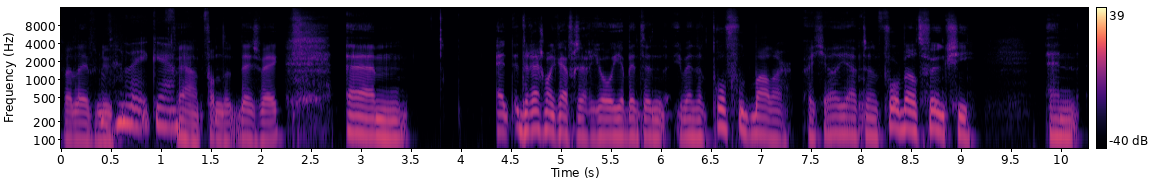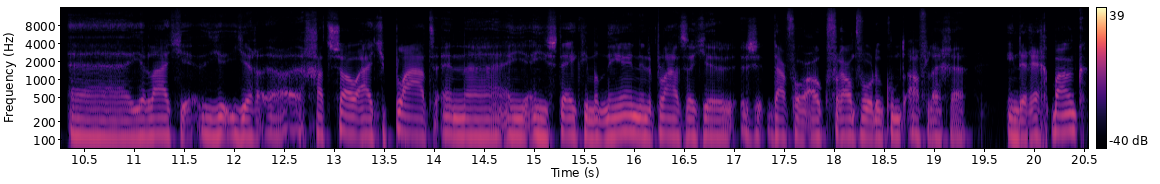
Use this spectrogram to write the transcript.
we leven nu van de week, ja. ja van de, deze week. Um, en de rechtbank heeft gezegd: joh, je bent een, je bent een profvoetballer. Weet je wel, je hebt een voorbeeldfunctie. En uh, je, laat je, je, uh, gaat zo uit je plaat en, uh, en, je, en je steekt iemand neer. En in de plaats dat je daarvoor ook verantwoording komt afleggen in de rechtbank.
